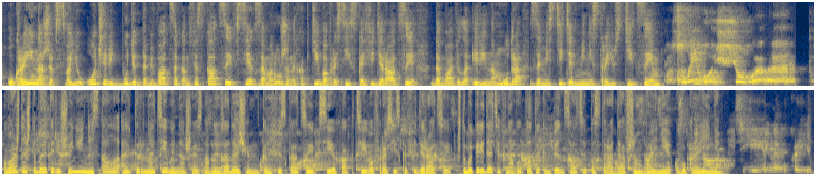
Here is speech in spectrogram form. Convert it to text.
Украина же, в свою очередь, будет добиваться конфискации всех замороженных активов Российской Федерации, добавила Ирина Мудра, заместитель министра юстиции. Важно, чтобы это решение не стало альтернативой нашей основной задаче – конфискации всех активов Российской Федерации, чтобы передать их на выплаты компенсаций пострадавшим в войне в Украине.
